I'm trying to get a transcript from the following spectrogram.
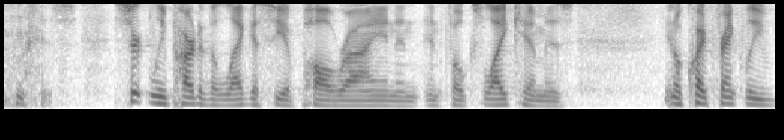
is certainly part of the legacy of Paul Ryan and, and folks like him is, you know, quite frankly,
